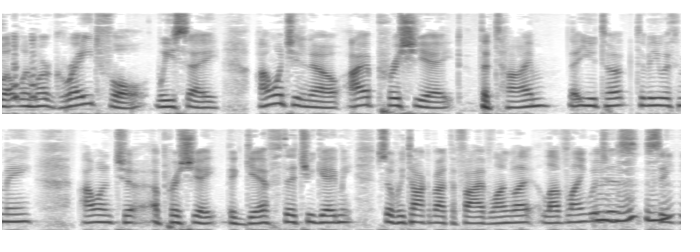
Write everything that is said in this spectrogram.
Well, when we're grateful, we say, I want you to know I appreciate the time that you took to be with me. I want to appreciate the gift that you gave me. So if we talk about the five lung- love languages, see,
